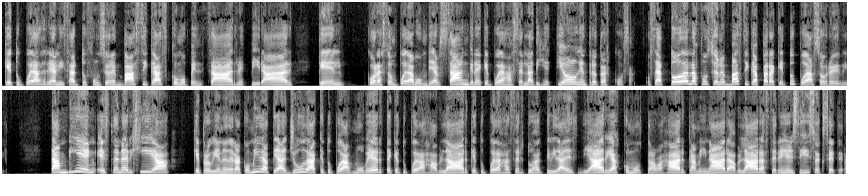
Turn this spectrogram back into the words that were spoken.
que tú puedas realizar tus funciones básicas como pensar, respirar, que el corazón pueda bombear sangre, que puedas hacer la digestión, entre otras cosas. O sea, todas las funciones básicas para que tú puedas sobrevivir. También esta energía que proviene de la comida te ayuda a que tú puedas moverte, que tú puedas hablar, que tú puedas hacer tus actividades diarias como trabajar, caminar, hablar, hacer ejercicio, etc.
